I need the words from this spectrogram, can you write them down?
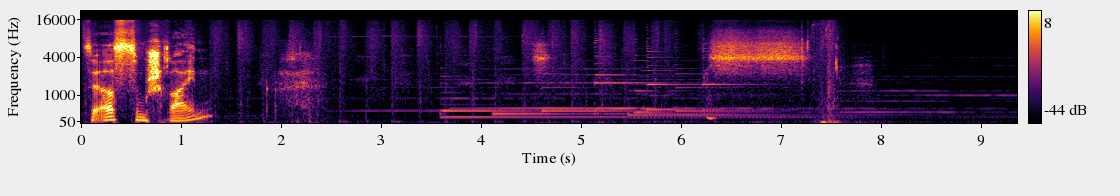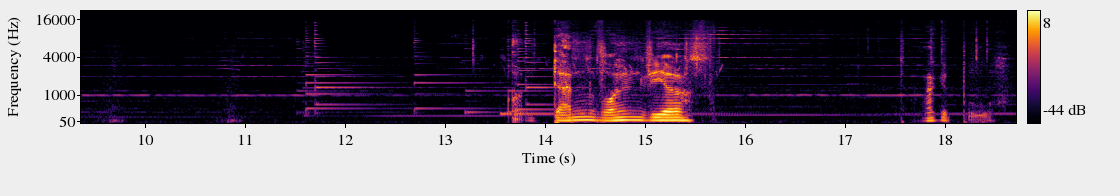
zuerst zum Schrein. Und dann wollen wir Tagebuch.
